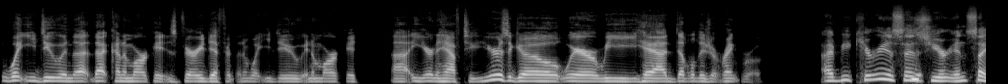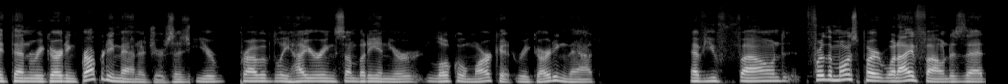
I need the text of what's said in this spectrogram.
What you do in that that kind of market is very different than what you do in a market uh, a year and a half, two years ago, where we had double digit rent growth. I'd be curious as to your insight then regarding property managers, as you're probably hiring somebody in your local market regarding that. Have you found, for the most part, what I've found is that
